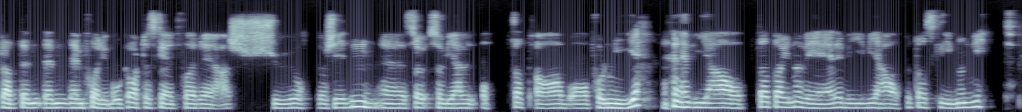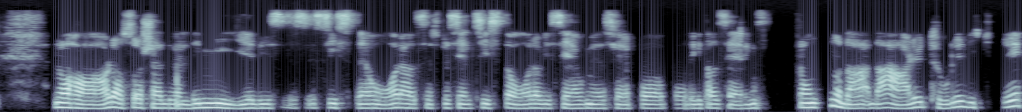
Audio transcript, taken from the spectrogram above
for at den, den, den forrige boka ble skrevet for sju-åtte ja, år siden, eh, så, så, vi er opptatt av å fornye. Vi er opptatt av å innovere, vi, vi, er opptatt av å skrive noe nytt. Nå har det også skjedd veldig mye de siste år, altså spesielt siste år, og vi ser hvor mye det skjer på, på digitaliseringsfronten. og da, da, er det utrolig viktig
